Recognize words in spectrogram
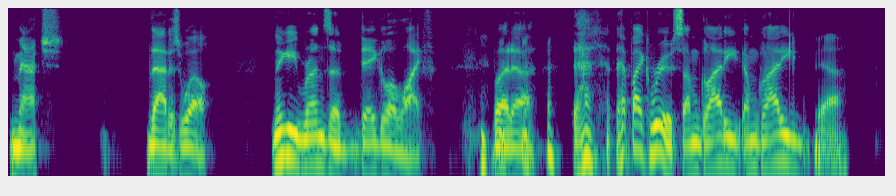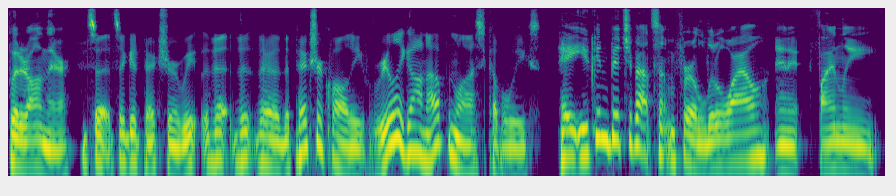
match that as well. I think he runs a day glow life. But uh that that bike roosts. I'm glad he I'm glad he Yeah. put it on there. It's a, it's a good picture. We the, the the the picture quality really gone up in the last couple weeks. Hey, you can bitch about something for a little while and it finally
